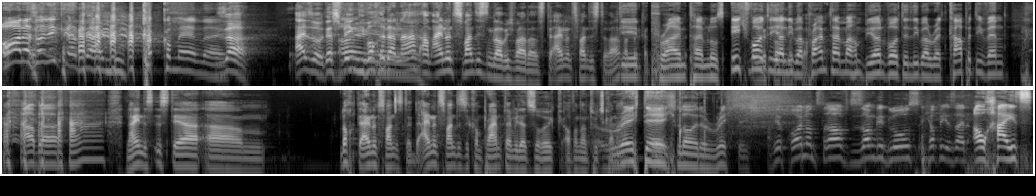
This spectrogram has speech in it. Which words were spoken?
Oh, das soll ich gerade sagen, du Cock Commander. ey. So. Also, deswegen die Woche danach, am 21. glaube ich war das. Der 21. war. Geht Primetime los. Ich wollte Mittwoch, ja lieber Mittwoch. Primetime machen, Björn wollte lieber Red Carpet Event, aber Nein, das ist der, ähm, doch, der 21. Der 21. kommt Primetime wieder zurück auf unserem Twitch-Kanal. richtig, Leute, richtig. Wir freuen uns drauf, die Saison geht los. Ich hoffe, ihr seid auch heiß.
